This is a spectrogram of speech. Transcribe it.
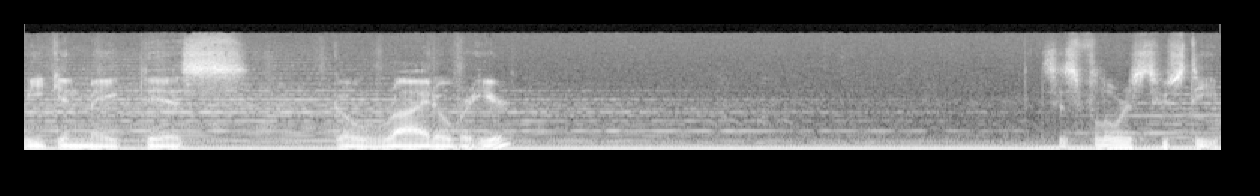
We can make this go right over here. This floor is too steep.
